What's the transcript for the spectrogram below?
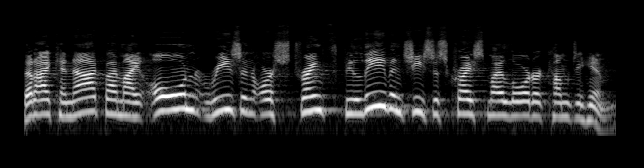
that I cannot, by my own reason or strength, believe in Jesus Christ my Lord or come to him.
